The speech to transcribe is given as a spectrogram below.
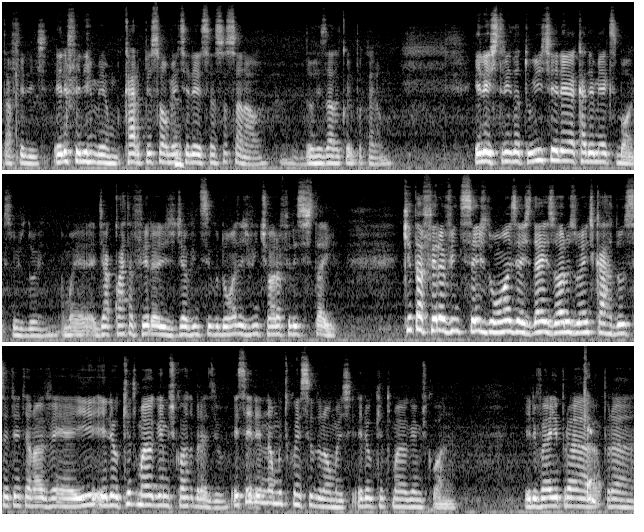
Tá feliz. Ele é feliz mesmo. Cara, pessoalmente ele é sensacional. Dou risada com ele pra caramba. Ele é stream da Twitch ele é Academia Xbox, os dois. Né? Amanhã, dia quarta-feira, dia 25 do 11, às 20 horas, a Feliz está aí. Quinta-feira, 26 do 11, às 10 horas, o Ente Cardoso 79 vem aí. Ele é o quinto maior game score do Brasil. Esse ele não é muito conhecido não, mas ele é o quinto maior game score, né? Ele vai ir pra, Quem... pra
